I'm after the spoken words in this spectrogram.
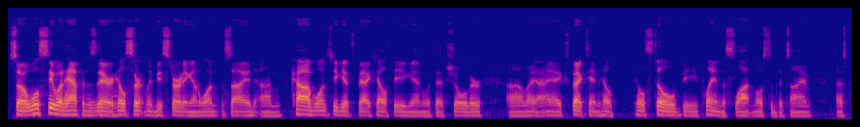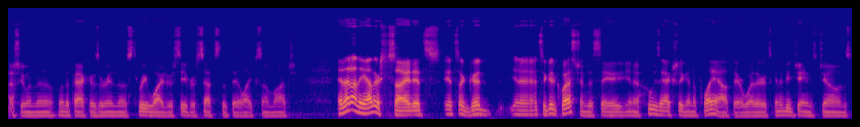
So we'll see what happens there. He'll certainly be starting on one side. Um, Cobb, once he gets back healthy again with that shoulder, um, I, I expect him. He'll he'll still be playing the slot most of the time, especially when the when the Packers are in those three wide receiver sets that they like so much. And then on the other side, it's it's a good you know it's a good question to say you know who's actually going to play out there, whether it's going to be James Jones,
